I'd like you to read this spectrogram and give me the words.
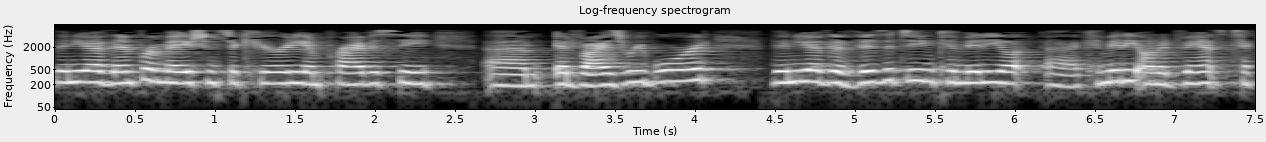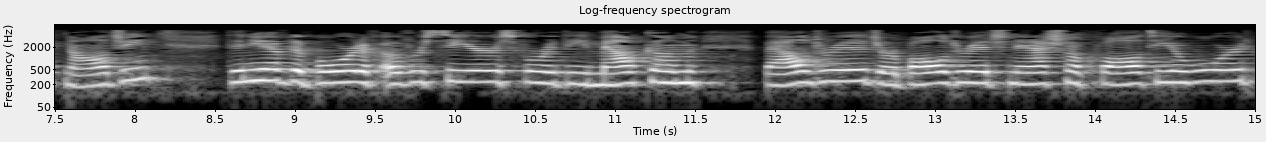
Then you have the Information Security and Privacy um, Advisory Board. Then you have the Visiting Committee, uh, Committee on Advanced Technology. Then you have the Board of Overseers for the Malcolm Baldrige or Baldrige National Quality Award.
